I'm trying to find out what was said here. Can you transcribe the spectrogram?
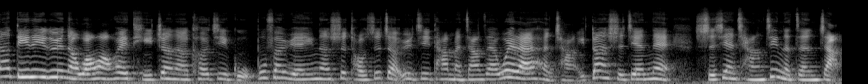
那低利率呢往往会提振呢科技股，部分原因呢是投资者预计他们将在未来很长一段时间内实现强劲的增长。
